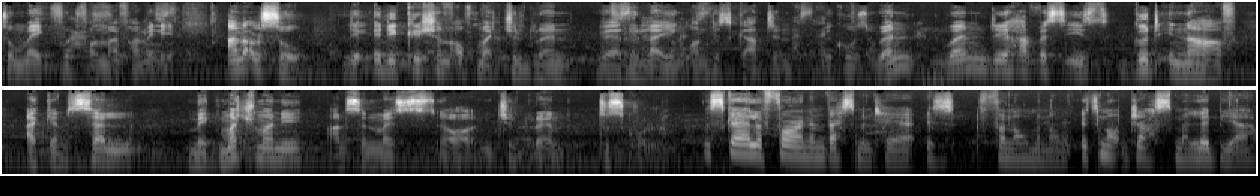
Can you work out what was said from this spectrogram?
to make food for my family. And also, the education of my children were relying on this garden because when when the harvest is good enough, I can sell make much money and send my uh, children to school. The scale of foreign investment here is phenomenal. It's not just Malibya,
